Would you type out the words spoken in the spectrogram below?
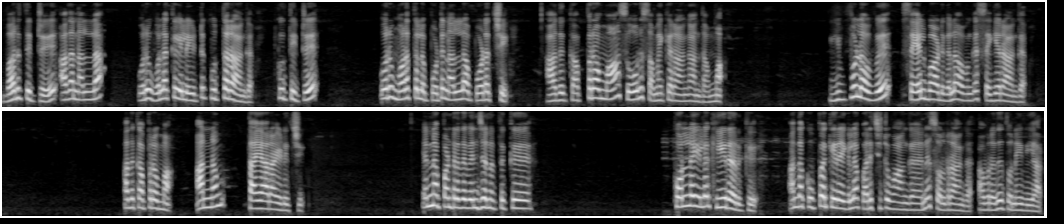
வறுத்துட்டு அதை நல்லா ஒரு உலக்கையில் இட்டு குத்துறாங்க. குத்திட்டு ஒரு முரத்தில் போட்டு நல்லா புடச்சி அதுக்கப்புறமா சோறு சமைக்கிறாங்க அந்த அம்மா. இவ்வளவு செயல்பாடுகளை அவங்க செய்கிறாங்க அதுக்கப்புறமா அன்னம் தயாராகிடுச்சு என்ன பண்ணுறது வெஞ்சனத்துக்கு? கொல்லையில் கீரை இருக்குது அந்த குப்பை கீரைகளை பறிச்சிட்டு வாங்கன்னு சொல்கிறாங்க அவரது துணைவியார்.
